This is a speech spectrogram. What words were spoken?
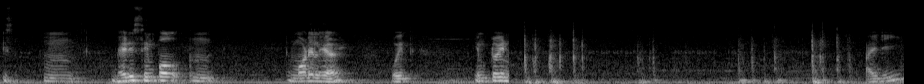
this um, very simple um, model here with employee id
